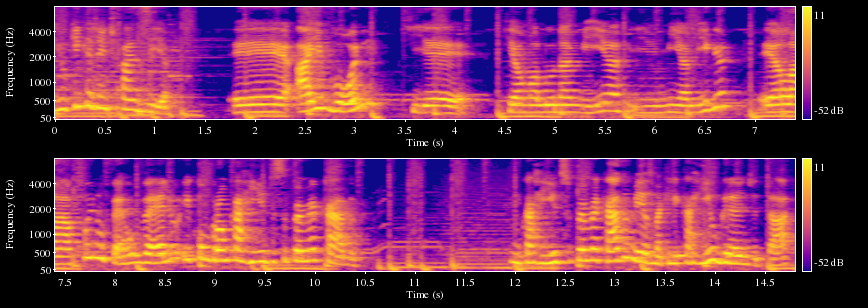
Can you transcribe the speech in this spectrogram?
E o que, que a gente fazia? É, a Ivone, que é que é uma aluna minha e minha amiga, ela foi no ferro velho e comprou um carrinho de supermercado. Um carrinho de supermercado mesmo, aquele carrinho grande, tá?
